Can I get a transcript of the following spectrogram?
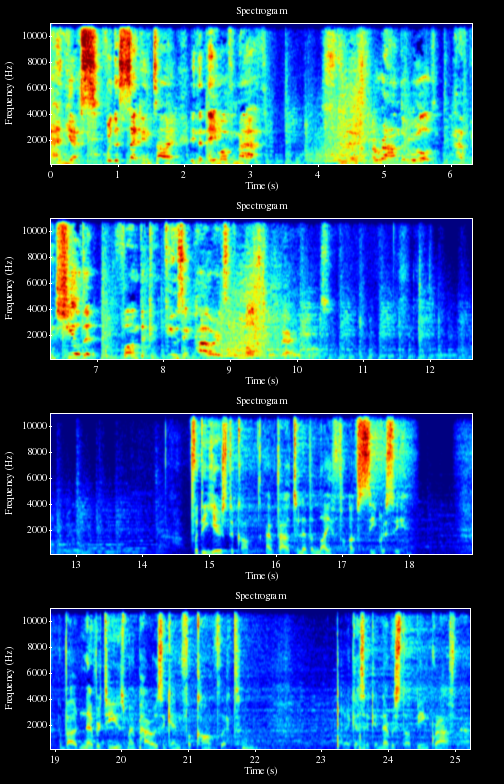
And yes, for the second time in the name of math, students around the world have been shielded from the confusing powers of multiple variables. For the years to come, I vowed to live a life of secrecy. I vowed never to use my powers again for conflict. But I guess I can never stop being Graph Man.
